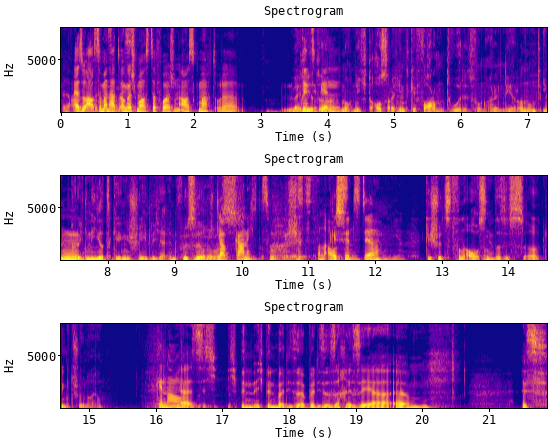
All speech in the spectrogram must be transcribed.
äh, also außer man hat Engagements davor schon ausgemacht oder weil ihr da noch nicht ausreichend geformt wurdet von euren Lehrern und imprägniert gegen schädliche Einflüsse oder ich was? Ich glaube gar nicht so geschützt von außen. Geschützt, ja. Geschützt von außen, das ist, äh, klingt schöner, ja. Genau. Ja, es, ich, ich, bin, ich bin bei dieser, bei dieser Sache sehr, ähm, es,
